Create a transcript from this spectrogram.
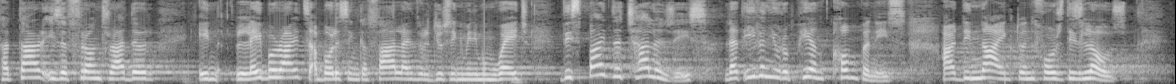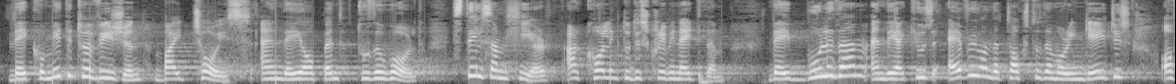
Qatar is a front runner in labor rights, abolishing kafala and reducing minimum wage, despite the challenges that even European companies are denying to enforce these laws. They committed to a vision by choice and they opened to the world. Still, some here are calling to discriminate them. They bully them, and they accuse everyone that talks to them or engages of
